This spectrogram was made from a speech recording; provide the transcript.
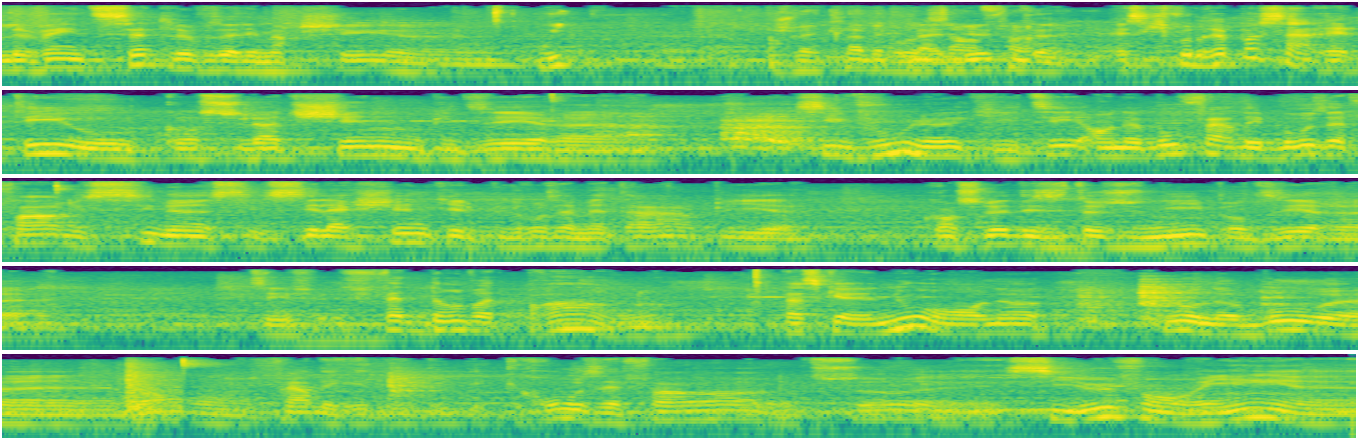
le 27 là, vous allez marcher. Euh, oui. Je vais être là avec les enfants. Est-ce qu'il ne faudrait pas s'arrêter au consulat de Chine puis dire euh, c'est vous là qui on a beau faire des beaux efforts ici c'est la Chine qui est le plus gros émetteur puis le consulat des États-Unis pour dire faites donc votre part. Parce que nous, on a, nous, on a beau bon, faire des, des- des gros efforts, tout ça. euh, si eux font rien, euh,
